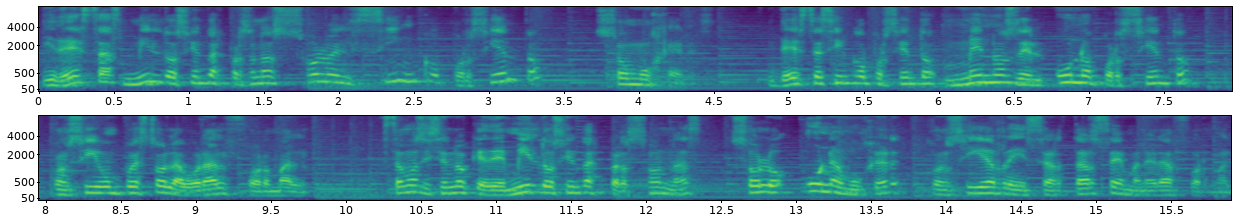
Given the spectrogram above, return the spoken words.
y de estas 1.200 personas solo el 5% son mujeres. De este 5%, menos del 1% consigue un puesto laboral formal. Estamos diciendo que de 1.200 personas, solo una mujer consigue reinsertarse de manera formal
